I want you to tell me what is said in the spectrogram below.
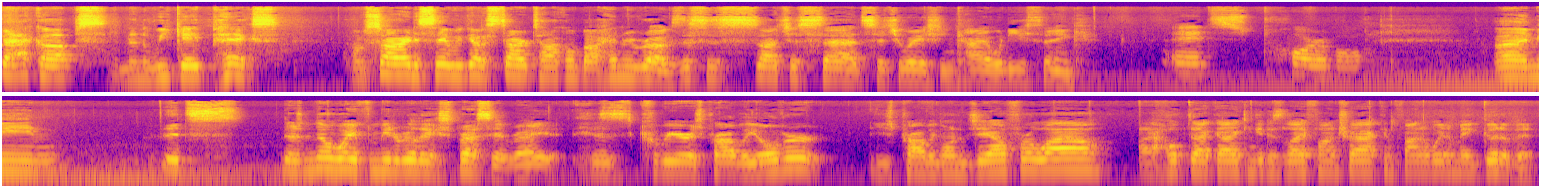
backups, and then the Week 8 picks. I'm sorry to say we got to start talking about Henry Ruggs. This is such a sad situation. Kaya, what do you think? It's horrible. I mean, it's there's no way for me to really express it, right? His career is probably over. He's probably going to jail for a while. I hope that guy can get his life on track and find a way to make good of it.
